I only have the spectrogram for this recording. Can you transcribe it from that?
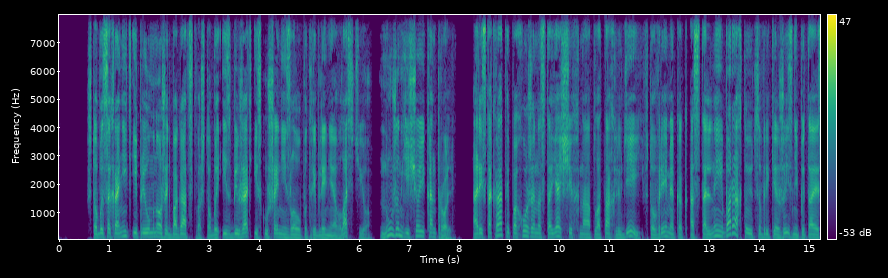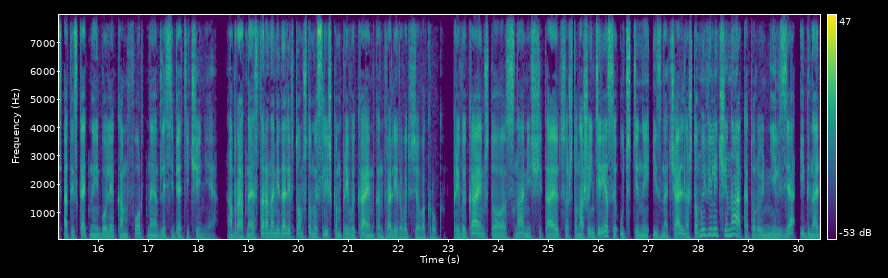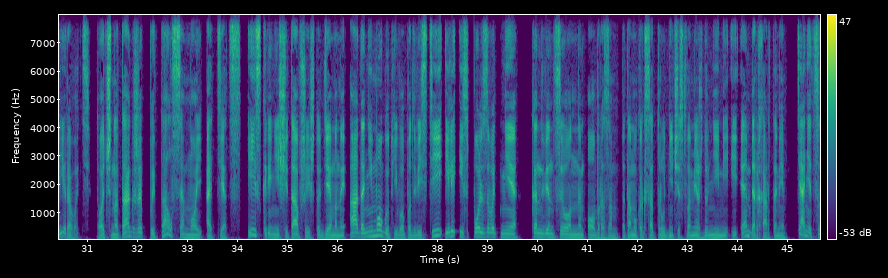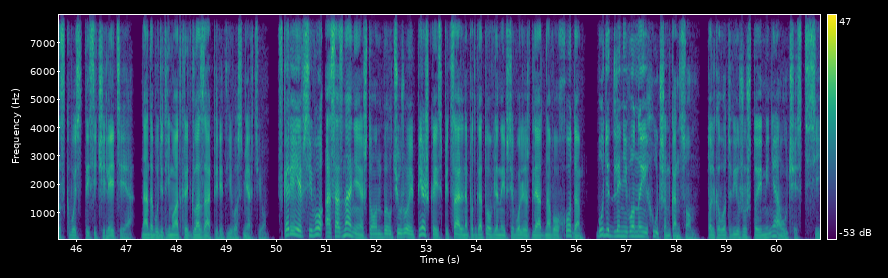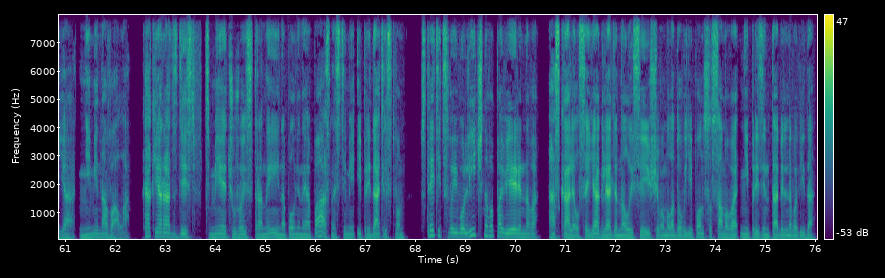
Чтобы сохранить и приумножить богатство, чтобы избежать искушений злоупотребления властью, нужен еще и контроль. Аристократы похожи на стоящих на плотах людей, в то время как остальные барахтаются в реке жизни, пытаясь отыскать наиболее комфортное для себя течение. Обратная сторона медали в том, что мы слишком привыкаем контролировать все вокруг. Привыкаем, что с нами считаются, что наши интересы учтены изначально, что мы величина, которую нельзя игнорировать. Точно так же пытался мой отец, искренне считавший, что демоны ада не могут его подвести или использовать не конвенционным образом, потому как сотрудничество между ними и Эмберхартами тянется сквозь тысячелетия. Надо будет ему открыть глаза перед его смертью. Скорее всего, осознание, что он был чужой пешкой, специально подготовленной всего лишь для одного хода, будет для него наихудшим концом. Только вот вижу, что и меня участь сия не миновала. Как я рад здесь в тьме чужой страны, наполненной опасностями и предательством, встретить своего личного поверенного, Оскалился я, глядя на лысеющего молодого японца самого непрезентабельного вида.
